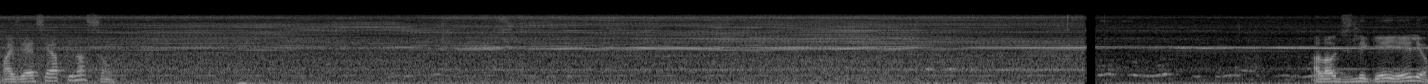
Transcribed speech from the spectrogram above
mas essa é a apinação. Olha lá, eu desliguei ele, ó.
